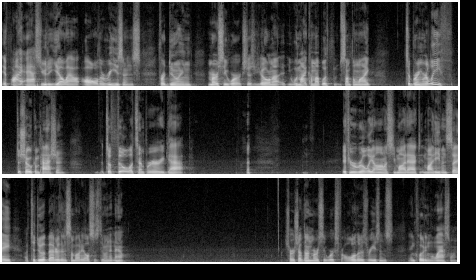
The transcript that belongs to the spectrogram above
If I ask you to yell out all the reasons for doing mercy works, just yell them out, we might come up with something like to bring relief, to show compassion, to fill a temporary gap, if you're really honest, you might, act, might even say uh, to do it better than somebody else is doing it now. Church, I've done mercy works for all of those reasons, including the last one,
